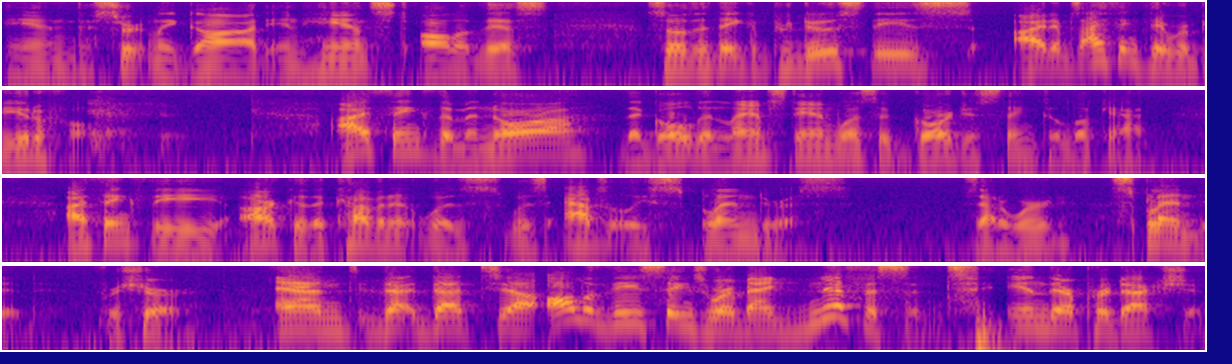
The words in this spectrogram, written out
and certainly God enhanced all of this so that they could produce these items. I think they were beautiful. I think the menorah, the golden lampstand, was a gorgeous thing to look at. I think the Ark of the Covenant was, was absolutely splendorous. Is that a word? Splendid, for sure. And that, that uh, all of these things were magnificent in their production.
